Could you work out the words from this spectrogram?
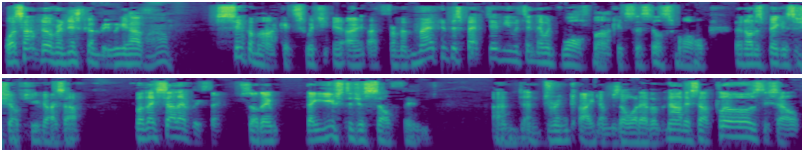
what's happened over in this country, we have wow supermarkets, which, from an American perspective, you would think they were dwarf markets. They're still small. They're not as big as the shops you guys have, but they sell everything. So they they used to just sell food and and drink items or whatever, but now they sell clothes, they sell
